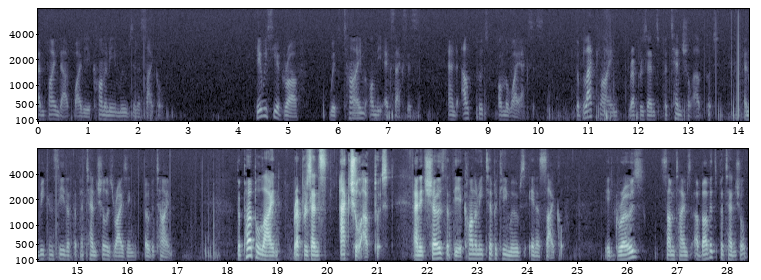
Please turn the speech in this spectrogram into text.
and find out why the economy moves in a cycle. Here we see a graph with time on the x-axis and output on the y-axis. The black line represents potential output, and we can see that the potential is rising over time. The purple line represents actual output, and it shows that the economy typically moves in a cycle. It grows, sometimes above its potential,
